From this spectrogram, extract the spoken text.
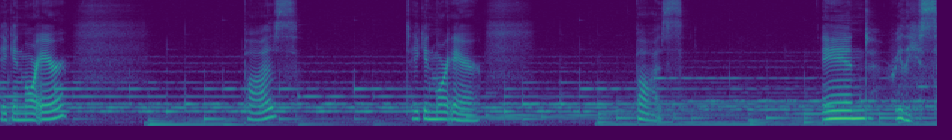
Take in more air. Pause. Take in more air. Pause. And release.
